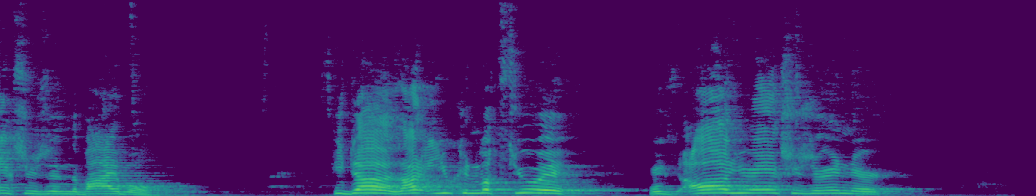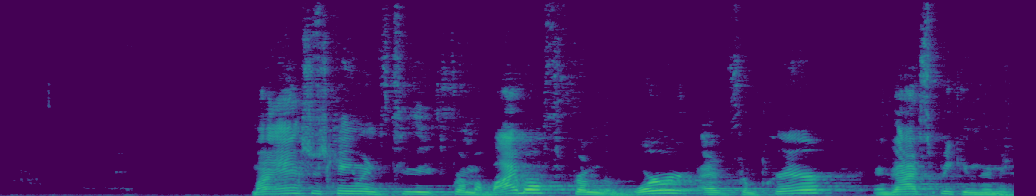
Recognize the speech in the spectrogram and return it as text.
answers in the Bible. He does. I, you can look through it. all your answers are in there. My answers came in through, from a Bible, from the Word, and from prayer, and God speaking to me.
